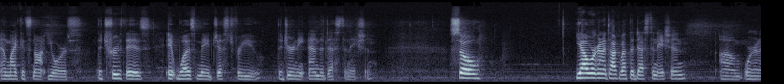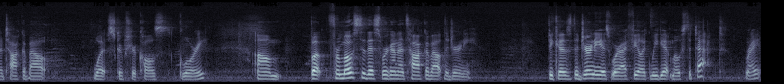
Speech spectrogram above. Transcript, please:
and like it's not yours. The truth is, it was made just for you, the journey and the destination. So, yeah, we're going to talk about the destination. Um, we're going to talk about what Scripture calls glory. Um, but for most of this, we're going to talk about the journey because the journey is where I feel like we get most attacked, right?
